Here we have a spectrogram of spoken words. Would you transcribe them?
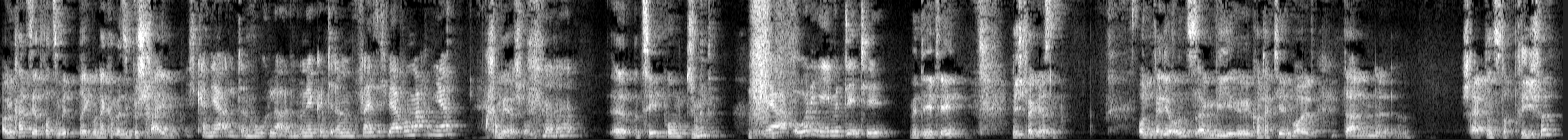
Aber du kannst sie ja trotzdem mitbringen und dann können wir sie beschreiben. Ich kann ja alle dann hochladen und ihr könnt ja dann fleißig Werbung machen hier. Machen wir ja schon. äh, C. Ja, ohne I mit DT. mit DT. Nicht vergessen. Und wenn ihr uns irgendwie äh, kontaktieren wollt, dann äh, schreibt uns doch Briefe.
